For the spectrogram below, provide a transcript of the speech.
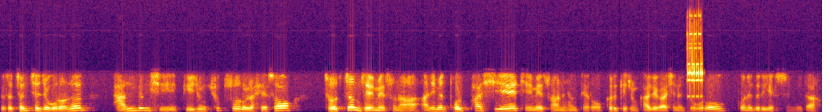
그래서 전체적으로는 반등 시 비중 축소를 해서 저점 재매수나 아니면 돌파 시에 재매수하는 형태로 그렇게 좀 가져가시는 쪽으로 권해드리겠습니다.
